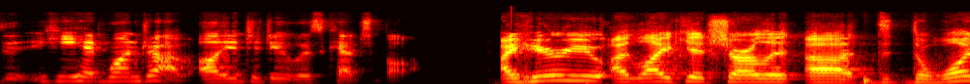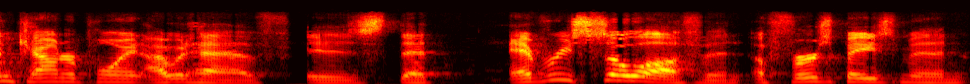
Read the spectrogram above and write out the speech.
he had one job. All you had to do was catch the ball. I hear you. I like it, Charlotte. Uh, th- the one counterpoint I would have is that every so often a first baseman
